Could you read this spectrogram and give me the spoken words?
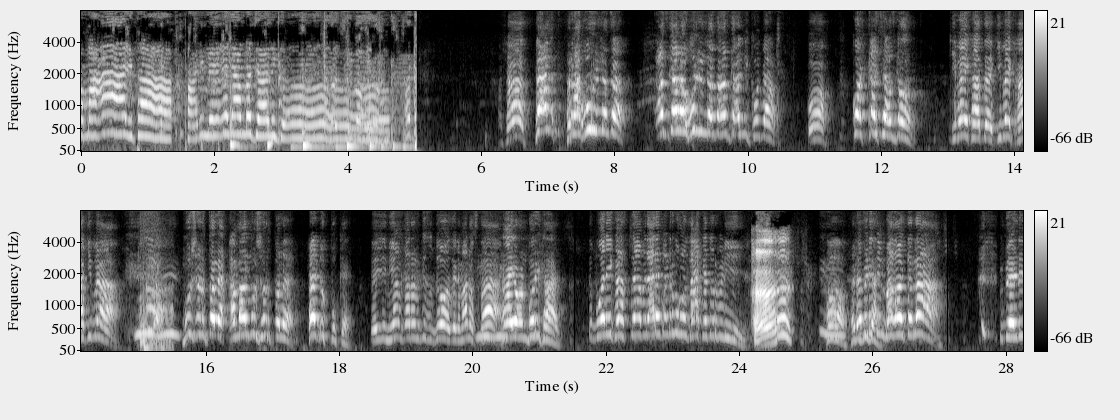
আমার থা ফার্মে রামজান গো। রাহুর হ্যাঁ, হ্যাঁ, নাতা আজকা রাহুর নাতা আজকা আমি কইবা ক? কট কাছে আজকা। কি ভাই খাতে? কি ভাই খা কিবা মুসুর তলে আমার মুসুর তলে হে ডুকপুকে এই যে নিয়ম কারণ কিছু দেওয়া আছে মানুষ না? খাই অন বড়ি খায়। তো বড়ি খাস তো আবার আরেক বাটার বকো যাকে তোর বিড়ি। হ্যাঁ হ্যাঁ বিড়ি তুমি ভালো বেড়ি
